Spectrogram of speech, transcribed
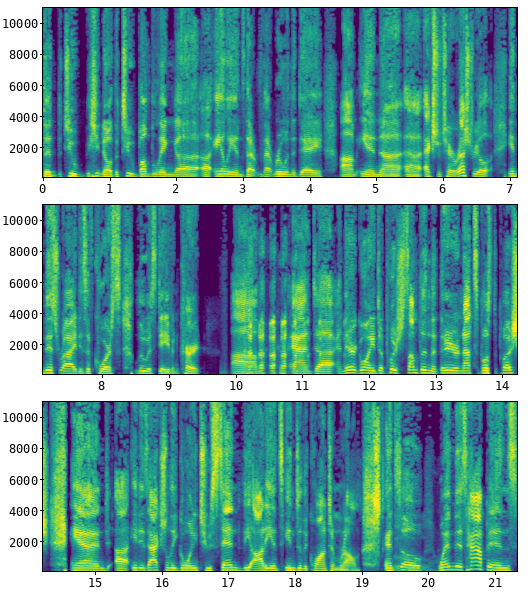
the the two you know the two bumbling uh, uh, aliens that that ruin the day um, in uh, uh, extraterrestrial in this ride is of course Lewis, Dave, and Kurt um, and uh, and they're going to push something that they're not supposed to push, and uh, it is actually going to send the audience into the quantum realm. And so Ooh. when this happens,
